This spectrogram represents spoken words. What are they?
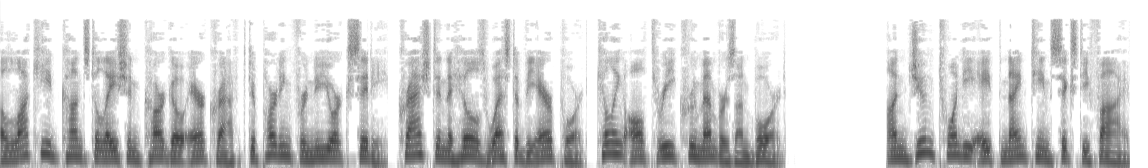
a Lockheed Constellation cargo aircraft departing for New York City, crashed in the hills west of the airport, killing all three crew members on board. On June 28, 1965,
